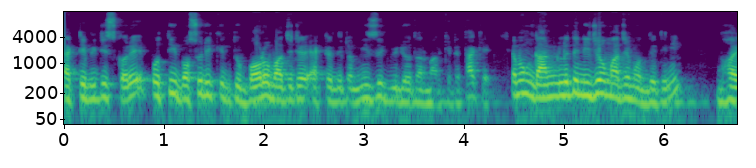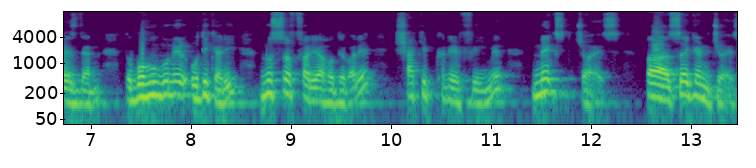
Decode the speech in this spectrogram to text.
অ্যাক্টিভিটিস করে। প্রতি বছরই কিন্তু বড় বাজেটের একটা দুটো মিউজিক ভিডিও তার মার্কেটে থাকে এবং গানগুলোতে নিজেও মাঝে মধ্যে তিনি ভয়েস দেন। তো বহুগুণের অধিকারী নুসরাত ফারিয়া হতে পারে শাকিব খানের ফিল্মের নেক্সট চয়েস বা সেকেন্ড চয়েস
